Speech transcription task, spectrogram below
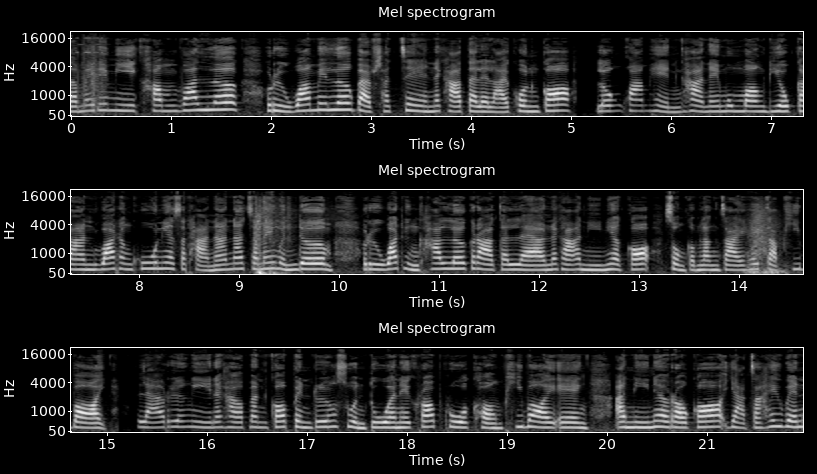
จะไม่ได้มีคำว่าเลิก หรือว่าไม่เลิกแบบชัดเจนนะคะ แต่หลายๆ คนก็ลงความเห็นค่ะในมุมมองเดียวกันว่าทั้งคู่เนี่ยสถานะน่าจะไม่เหมือนเดิม หรือว่าถึงขั้นเลิกรากันแล้วนะคะ อันนี้เนี่ยก็ส่งกำลังใจให้กับพี่บอยและเรื่องนี้นะคะมันก็เป็นเรื่องส่วนตัวในครอบครัวของพี่บอยเอง อันนี้เนี่ยเราก็อยากจะให้เว้น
